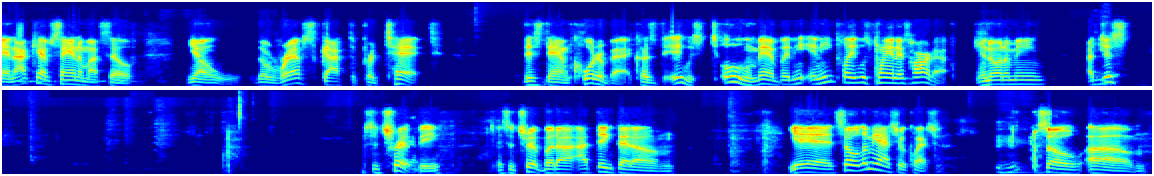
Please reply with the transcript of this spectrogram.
and I kept saying to myself, you know, the refs got to protect this damn quarterback because it was oh man, but he and he played was playing his heart out. You know what I mean? I just it's a trip, yeah. B. It's a trip, but I, I think that um yeah. So let me ask you a question. Mm-hmm. So um,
